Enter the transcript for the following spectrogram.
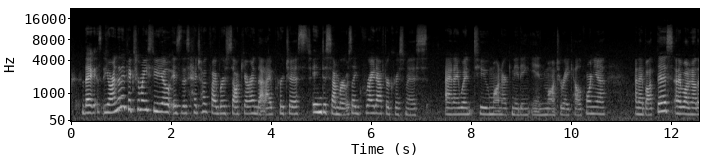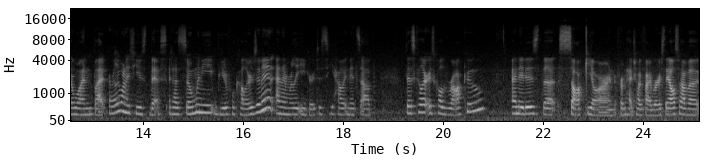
the yarn that I picked for my studio is this Hedgehog Fibres sock yarn that I purchased in December. It was like right after Christmas and I went to Monarch Knitting in Monterey, California and I bought this and I bought another one but I really wanted to use this. It has so many beautiful colors in it and I'm really eager to see how it knits up. This color is called Raku and it is the sock yarn from Hedgehog Fibres. They also have a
